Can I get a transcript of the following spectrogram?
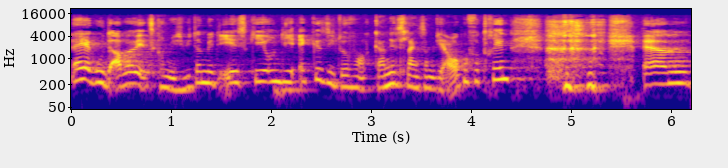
Naja gut, aber jetzt komme ich wieder mit ESG um die Ecke. Sie dürfen auch ganz langsam die Augen verdrehen. ähm,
